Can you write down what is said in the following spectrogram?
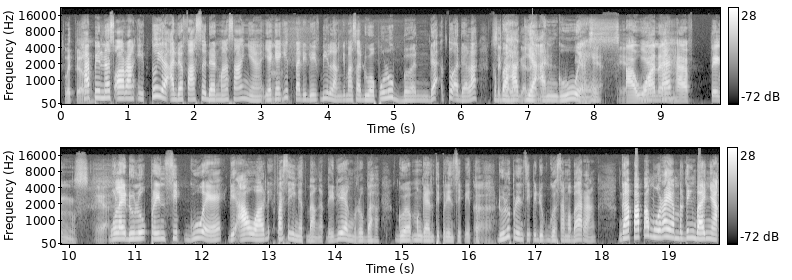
Betul. Happiness orang itu ya ada fase dan masanya Ya kayak gitu tadi Dave bilang Di masa 20 benda tuh adalah kebahagiaan gue Yes. Iya. I wanna kan? have things. Ya. Mulai dulu prinsip gue di awal dia pasti inget banget deh dia yang berubah gue mengganti prinsip itu. Heeh. Dulu prinsip hidup gue sama barang nggak apa-apa murah yang penting banyak.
